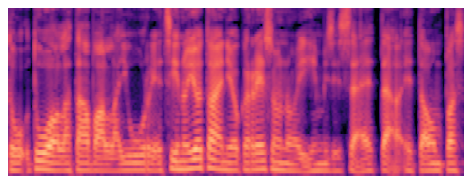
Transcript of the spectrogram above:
tu- tuolla tavalla juuri. Että siinä on jotain, joka resonoi ihmisissä, että, että onpas,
